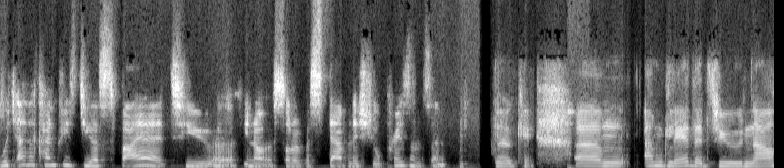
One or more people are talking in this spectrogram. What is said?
which other countries do you aspire to, uh, you know, sort of establish your presence in? Okay. Um, I'm glad that you now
